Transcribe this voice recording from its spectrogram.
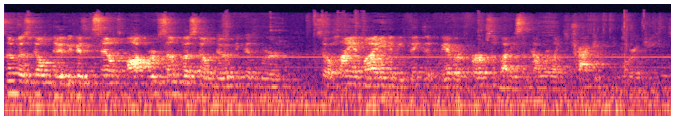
Some of us don't do it because it sounds awkward. Some of us don't do it because we're so high and mighty that we think that if we ever affirm somebody, somehow we're like detracting from the glory of Jesus.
